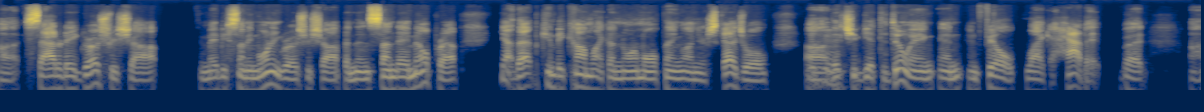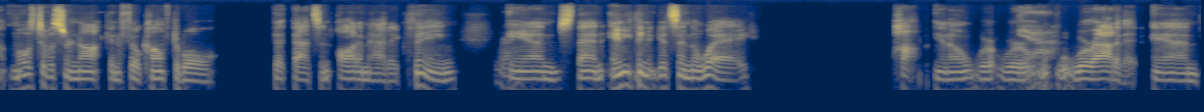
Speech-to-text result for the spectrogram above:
uh, Saturday grocery shop, maybe Sunday morning grocery shop, and then Sunday meal prep, yeah, that can become like a normal thing on your schedule uh, mm-hmm. that you get to doing and, and feel like a habit. But uh, most of us are not going to feel comfortable that that's an automatic thing. Right. And then anything that gets in the way, pop, you know, we're we're yeah. we're out of it. And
